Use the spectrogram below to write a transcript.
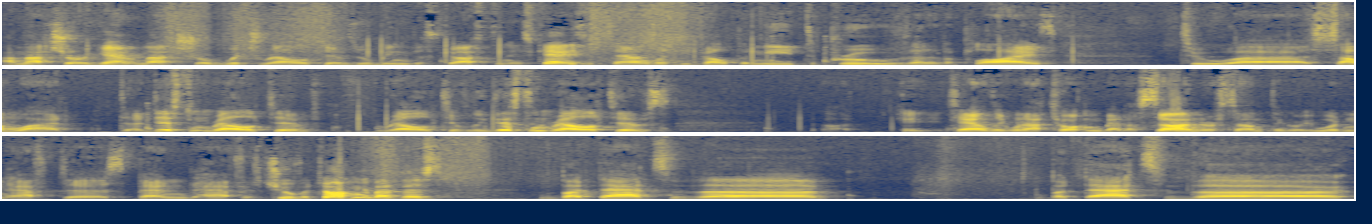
I'm not sure. Again, I'm not sure which relatives were being discussed in his case. It sounds like he felt the need to prove that it applies to uh, somewhat uh, distant relative, relatively distant relatives. Uh, it sounds like we're not talking about a son or something, or he wouldn't have to spend half his tshuva talking about this. But that's the, but that's the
